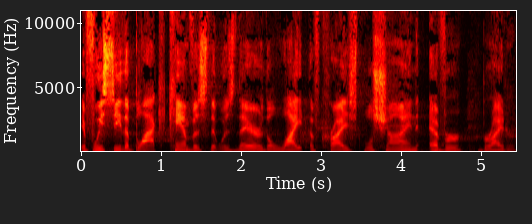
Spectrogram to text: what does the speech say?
If we see the black canvas that was there, the light of Christ will shine ever brighter.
